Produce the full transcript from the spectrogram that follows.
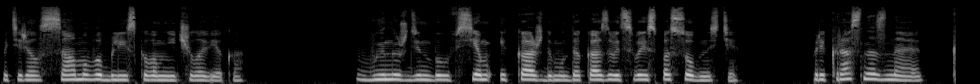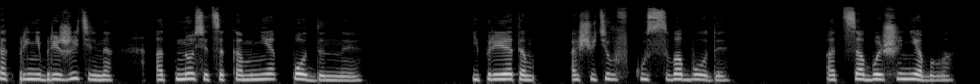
потерял самого близкого мне человека. Вынужден был всем и каждому доказывать свои способности, прекрасно зная, как пренебрежительно относятся ко мне подданные. И при этом ощутил вкус свободы. Отца больше не было.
